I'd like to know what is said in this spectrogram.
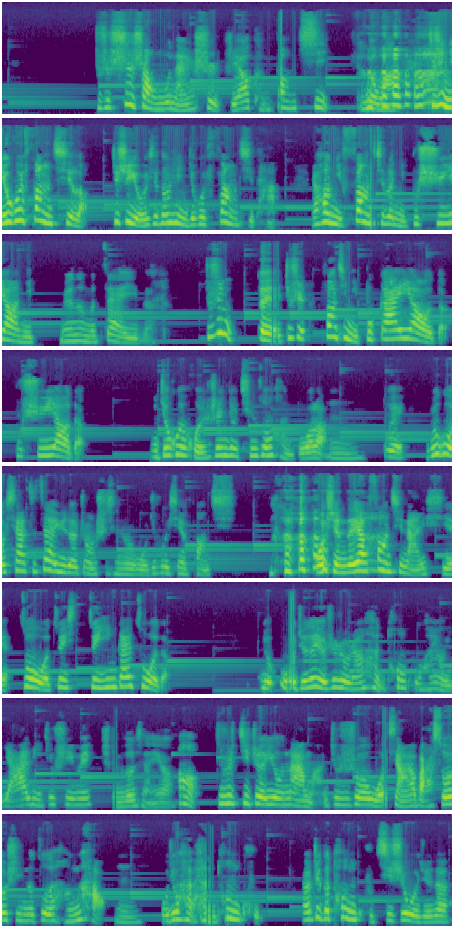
就是世上无难事，只要肯放弃，你懂吗？就是你就会放弃了，就是有一些东西你就会放弃它，然后你放弃了你不需要，你没有那么在意的。就是对，就是放弃你不该要的、不需要的，你就会浑身就轻松很多了。嗯对，如果下次再遇到这种事情的时候，我就会先放弃，我选择要放弃哪一些，做我最最应该做的。有，我觉得有这种人很痛苦、很有压力，就是因为，什么都想要。嗯，就是既这又那嘛，就是说我想要把所有事情都做得很好，嗯我就很很痛苦。然后这个痛苦，其实我觉得，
